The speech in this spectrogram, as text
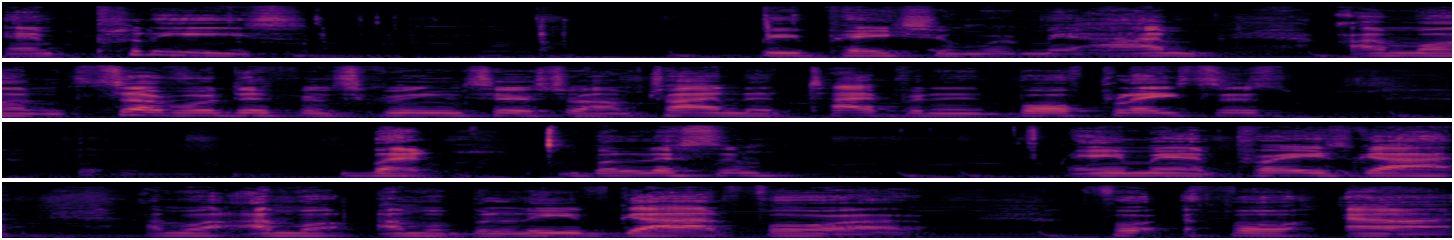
And please be patient with me. I'm I'm on several different screens here, so I'm trying to type it in both places. But but, listen, Amen. Praise God. I'm a, I'm a, I'm a believe God for a for for uh,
